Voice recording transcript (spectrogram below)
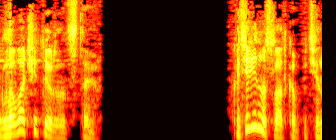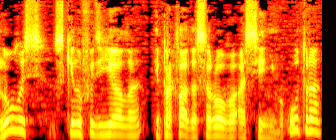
Глава 14. Катерина сладко потянулась, скинув одеяло, и прохлада сырого осеннего утра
